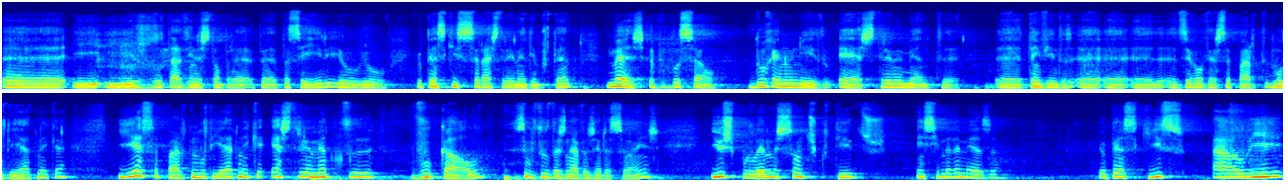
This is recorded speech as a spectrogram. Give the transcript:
Uh, e, e, os resultados ainda estão para, para, para sair. Eu, eu, eu, penso que isso será extremamente importante, mas a população do Reino Unido é extremamente. Uh, tem vindo a, a, a desenvolver-se a parte multiétnica, e essa parte multiétnica é extremamente vocal, sobretudo das novas gerações, e os problemas são discutidos em cima da mesa. Eu penso que isso há ali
